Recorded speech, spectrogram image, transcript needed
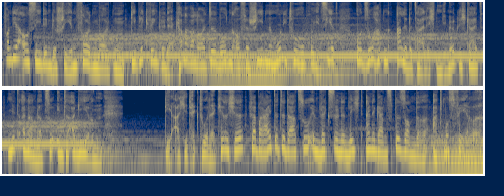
von der aus sie dem Geschehen folgen wollten. Die Blickwinkel der Kameraleute wurden auf verschiedene Monitore projiziert und so hatten alle Beteiligten die Möglichkeit, miteinander zu interagieren. Die Architektur der Kirche verbreitete dazu im wechselnden Licht eine ganz besondere Atmosphäre.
